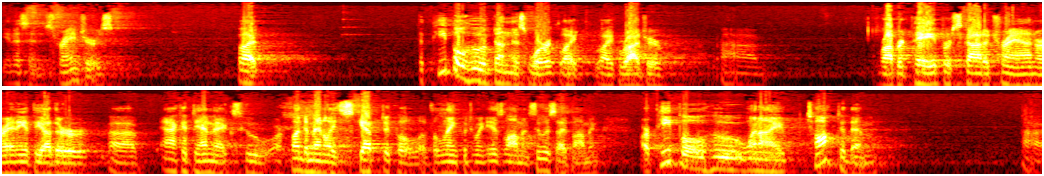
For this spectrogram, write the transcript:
innocent strangers. But the people who have done this work, like, like Roger, Robert Pape or Scott Atran or any of the other uh, academics who are fundamentally skeptical of the link between Islam and suicide bombing, are people who, when I talk to them, uh,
